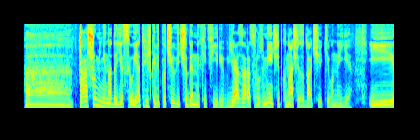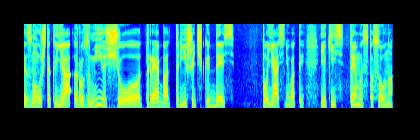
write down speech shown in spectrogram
Та що мені надає сил? Я трішки відпочив від щоденних ефірів. Я зараз розумію чітко наші задачі, які вони є. І знову ж таки, я розумію, що треба трішечки десь пояснювати якісь теми стосовно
